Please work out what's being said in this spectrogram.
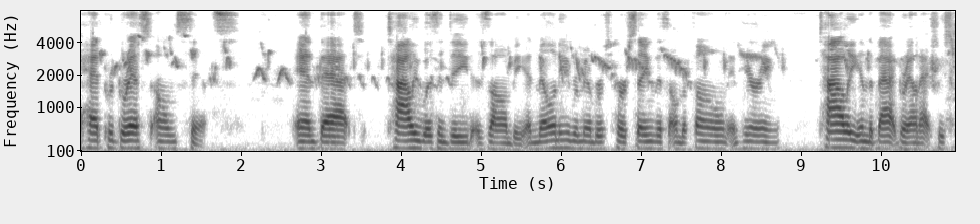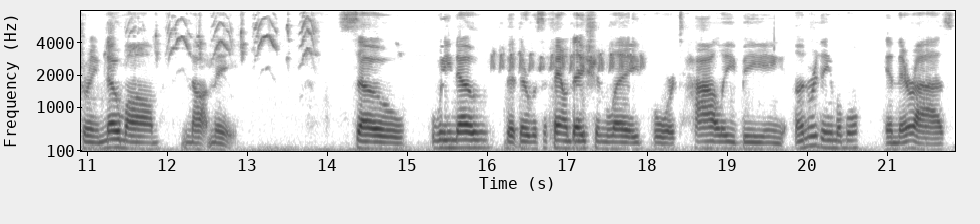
had progressed on since. And that Tylee was indeed a zombie. And Melanie remembers her saying this on the phone and hearing Tylee in the background actually screamed, No, mom, not me. So we know that there was a foundation laid for Tylee being unredeemable in their eyes,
